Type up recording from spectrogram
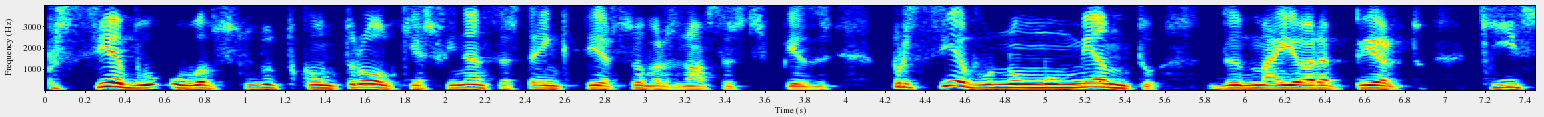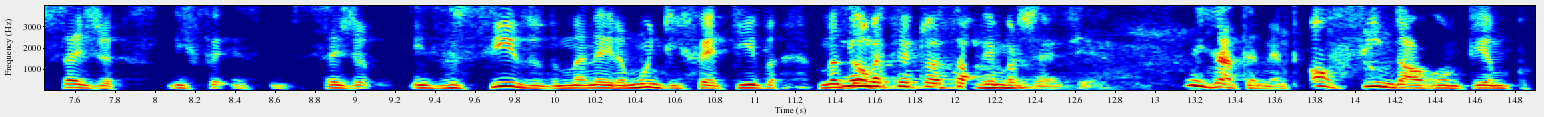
Percebo o absoluto controle que as finanças têm que ter sobre as nossas despesas, percebo num momento de maior aperto que isso seja, seja exercido de maneira muito efetiva, mas numa ao... situação de emergência. Exatamente. Ao fim de algum tempo,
